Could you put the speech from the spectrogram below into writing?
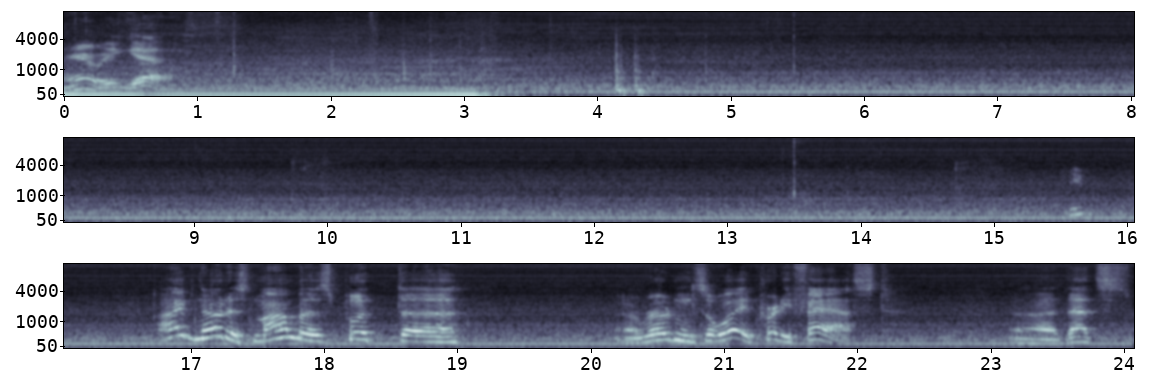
There we go. I've noticed mambas put uh, uh, rodents away pretty fast. Uh, that's,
